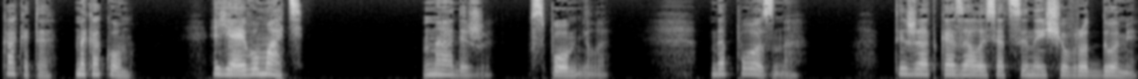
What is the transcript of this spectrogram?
Как это? На каком? Я его мать. Надо же, вспомнила. Да поздно. Ты же отказалась от сына еще в роддоме,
